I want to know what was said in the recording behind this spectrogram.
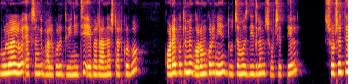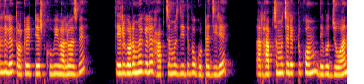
মূলো আলু একসঙ্গে ভালো করে ধুয়ে নিয়েছি, এবার রান্না স্টার্ট করব। কড়াই প্রথমে গরম করে নিয়ে দু চামচ দিয়ে দিলাম সর্ষের তেল। সর্ষের তেল দিলে তরকারির টেস্ট খুবই ভালো আসবে। তেল গরম হয়ে গেলে হাফ চামচ দিয়ে দেবো গোটা জিরে। আর হাফ চামচের একটু কম দেব জোয়ান।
